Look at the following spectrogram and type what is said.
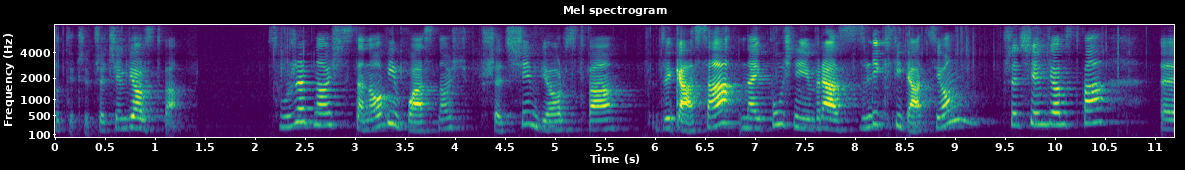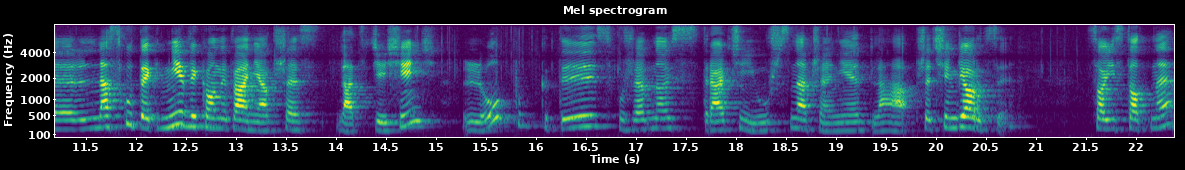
dotyczy przedsiębiorstwa. Służebność stanowi własność przedsiębiorstwa. Wygasa najpóźniej wraz z likwidacją przedsiębiorstwa e, na skutek niewykonywania przez lat 10 lub gdy służebność straci już znaczenie dla przedsiębiorcy. Co istotne,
